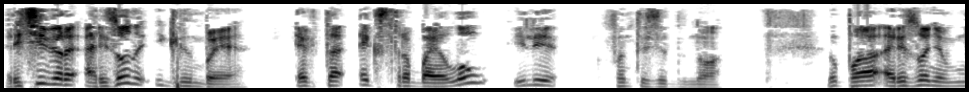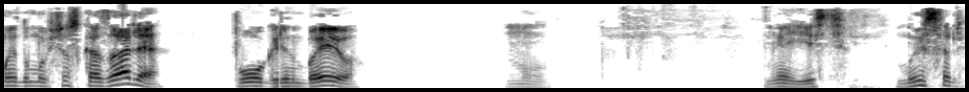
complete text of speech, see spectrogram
Ресиверы Аризоны и Гринбея. Это экстра buy low или фэнтези дно? Ну, по Аризоне мы, думаю, все сказали. По Гринбею, ну, у меня есть мысль.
